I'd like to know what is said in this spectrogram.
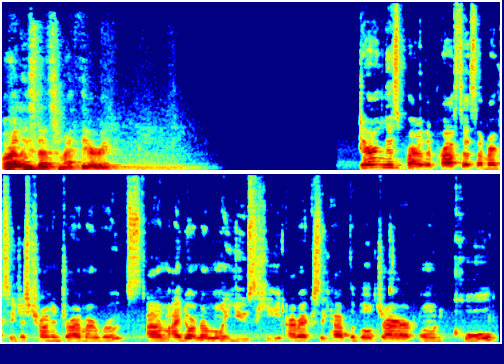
Or at least that's my theory. During this part of the process, I'm actually just trying to dry my roots. Um, I don't normally use heat. I actually have the blow dryer on cool.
